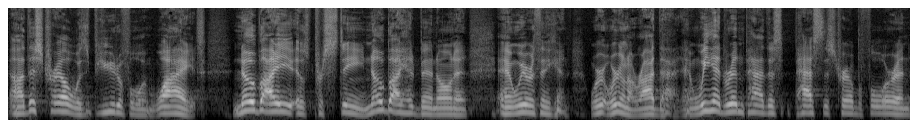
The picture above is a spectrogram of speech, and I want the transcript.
Uh, this trail was beautiful and white. Nobody, it was pristine. Nobody had been on it. And we were thinking, we're, we're going to ride that. And we had ridden past this, past this trail before, and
